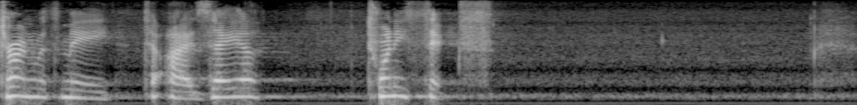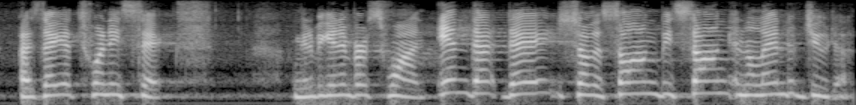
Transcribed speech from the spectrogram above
Turn with me to Isaiah 26. Isaiah 26. I'm going to begin in verse 1. In that day shall the song be sung in the land of Judah.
